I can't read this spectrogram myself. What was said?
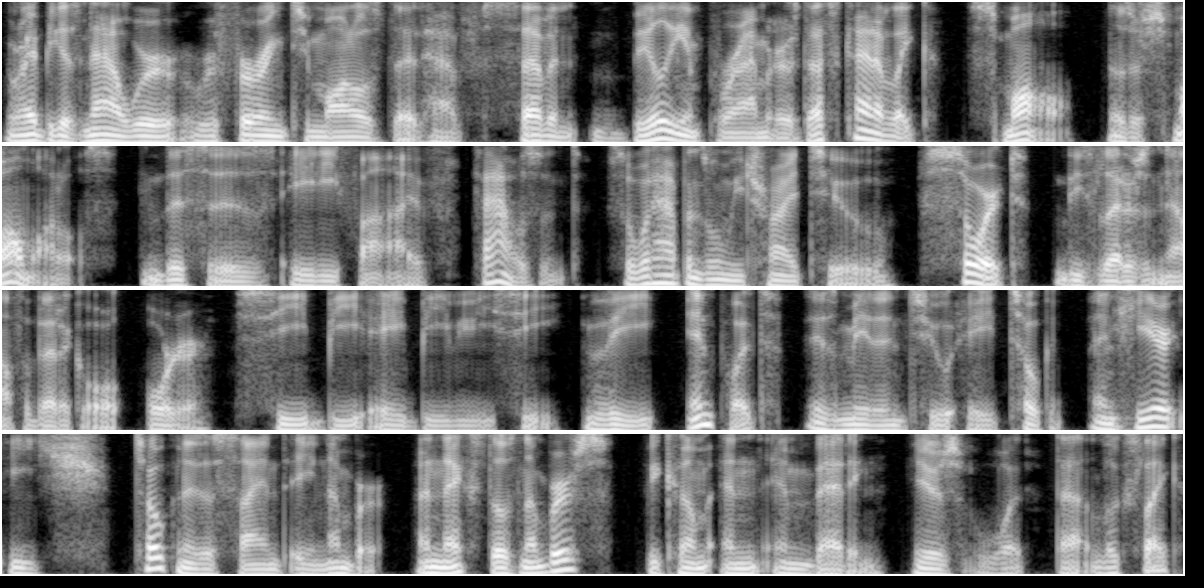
right? Because now we're referring to models that have 7 billion parameters. That's kind of like small. Those are small models. This is 85,000. So what happens when we try to sort these letters in alphabetical order? C, B, A, B, B, C. The input is made into a token. And here each token is assigned a number. And next, those numbers become an embedding. Here's what that looks like.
